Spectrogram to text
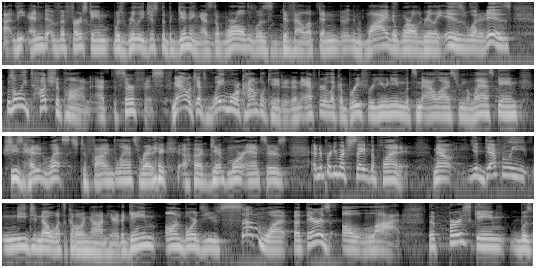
Uh, the end of the first game was really just the beginning as the world was developed and, and why the world really is what it is was only touched upon at the surface. Now it gets way more complicated and after like a brief reunion with some allies from the last game, she's headed west to find Lance Reddick, uh, get more answers, and to pretty much save the planet. Now, you definitely need to know what's going on here. The game onboards you somewhat, but there's a lot. The first game was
